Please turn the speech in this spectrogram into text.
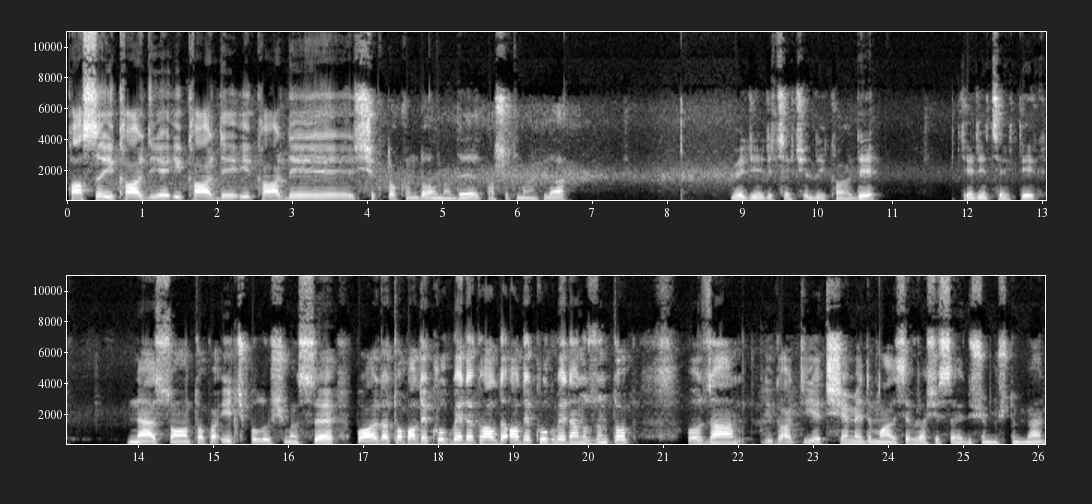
pası Icardi'ye, Icardi, Icardi şık dokundu olmadı aşırtmayla. Ve geri çekildi Icardi. Geriye çektik. Nelson topa ilk buluşması. Bu arada top Adekugbe'de kaldı. Adekugbe'den uzun top. Ozan Icardi yetişemedi maalesef. Raşitsa'yı düşünmüştüm ben.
